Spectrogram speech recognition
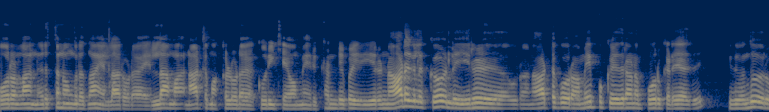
போரெல்லாம் நிறுத்தணுங்கிறது தான் எல்லாரோட எல்லா நாட்டு மக்களோட கோரிக்கையாவுமே இருக்கு. கண்டிப்பா இது இரு நாடுகளுக்கோ இல்ல இரு ஒரு நாட்டுக்கோ ஒரு அமைப்புக்கு எதிரான போர் கிடையாது. இது வந்து ஒரு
